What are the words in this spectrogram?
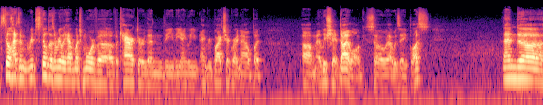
still hasn't, still doesn't really have much more of a, of a character than the the angry angry black chick right now, but um, at least she had dialogue, so that was a plus. And uh,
